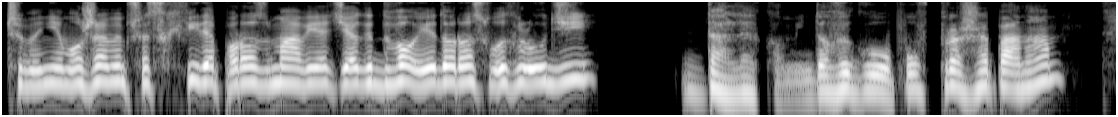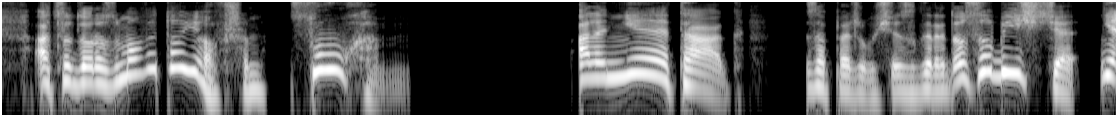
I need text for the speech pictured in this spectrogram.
Czy my nie możemy przez chwilę porozmawiać jak dwoje dorosłych ludzi? Daleko mi do wygłupów, proszę pana. A co do rozmowy, to i owszem, słucham. Ale nie tak, zaperzył się Zgred. Osobiście, nie.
